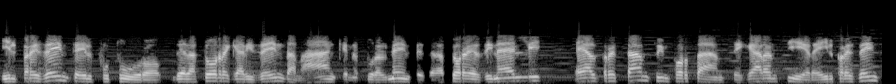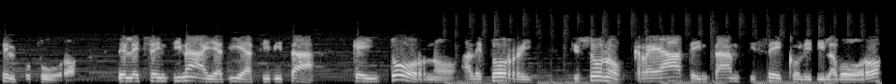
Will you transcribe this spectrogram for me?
il presente e il futuro della Torre Garisenda, ma anche naturalmente della Torre Asinelli, è altrettanto importante garantire il presente e il futuro delle centinaia di attività che intorno alle torri si sono create in tanti secoli di lavoro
